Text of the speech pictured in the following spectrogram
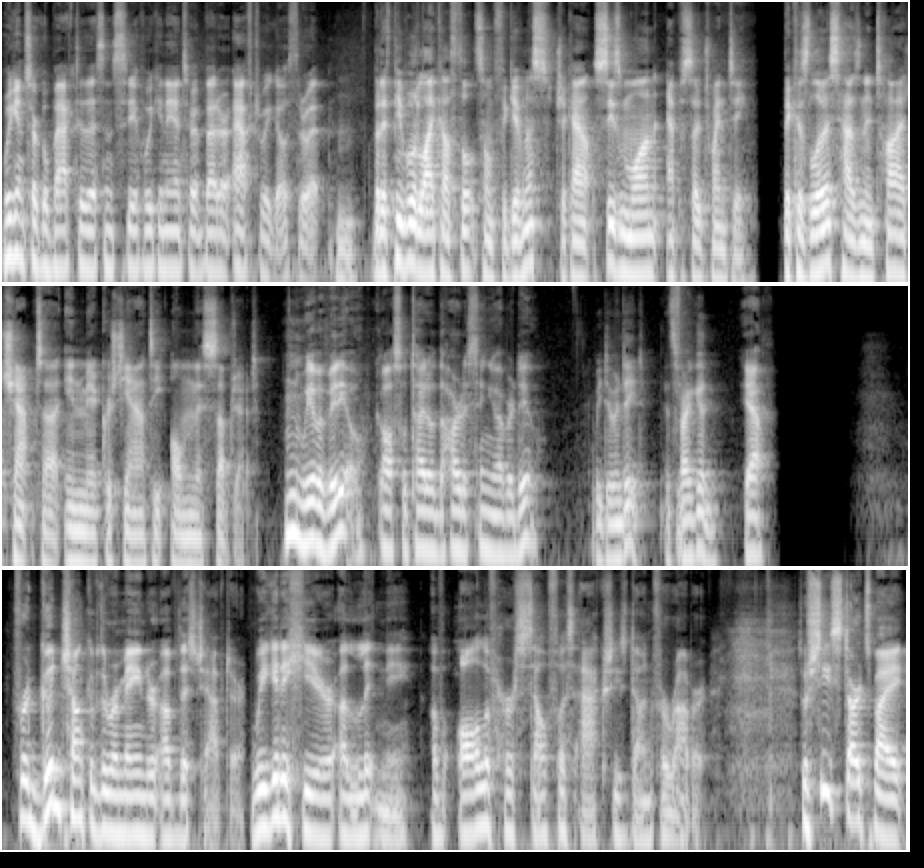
we can circle back to this and see if we can answer it better after we go through it. But if people would like our thoughts on forgiveness, check out season one, episode twenty, because Lewis has an entire chapter in Mere Christianity on this subject. Mm, we have a video also titled "The Hardest Thing You Ever Do." We do indeed. It's very good. Yeah. For a good chunk of the remainder of this chapter, we get to hear a litany of all of her selfless acts she's done for Robert. So she starts by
